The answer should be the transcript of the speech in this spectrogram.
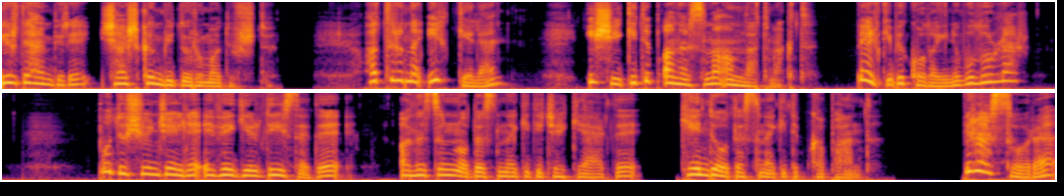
Birdenbire şaşkın bir duruma düştü. Hatırına ilk gelen işi gidip anasına anlatmaktı. Belki bir kolayını bulurlar. Bu düşünceyle eve girdiyse de anasının odasına gidecek yerde kendi odasına gidip kapandı. Biraz sonra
